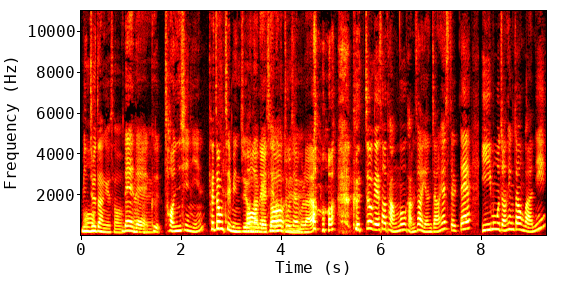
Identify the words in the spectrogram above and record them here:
민주당에서. 네네 네. 그 전신인 새정치 어, 네, 민주연합에서 제가 그쪽을 잘 네. 몰라요. 그쪽에서 당무 감사위원장을 했을 때 이모 전 행정관이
